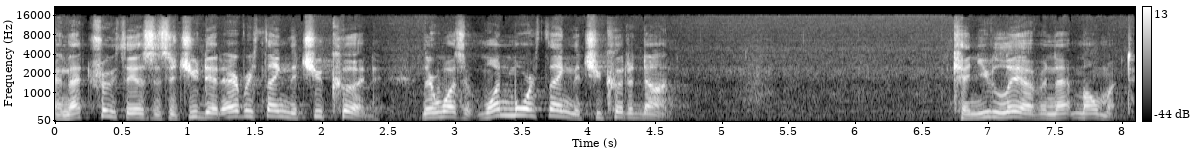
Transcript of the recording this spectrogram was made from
And that truth is, is that you did everything that you could. There wasn't one more thing that you could have done. Can you live in that moment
